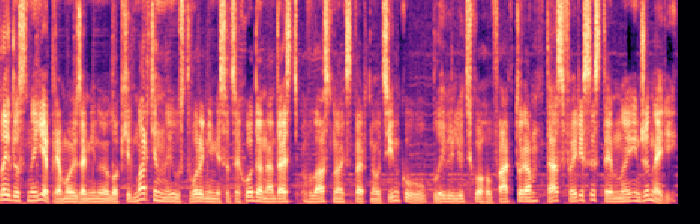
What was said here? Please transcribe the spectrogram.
Leidos не є прямою заміною Lockheed Martin і у створенні місяцехода надасть власну експертну оцінку у впливі людського фактора та сфері системної інженерії.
